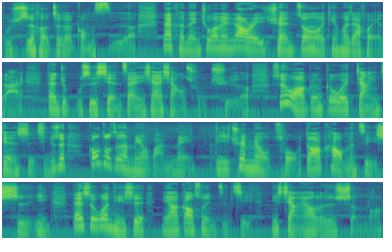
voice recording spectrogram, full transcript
不适合这个公司了，那可能你去外面绕了一圈，总有一天会再回来，但就不是现在。你现在想要出去了，所以我要跟各位讲一件事情，就是工作真的没有完美，的确没有错，都要靠我们自己适应。但是问题是，你要告诉你自己，你想要的是什么。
